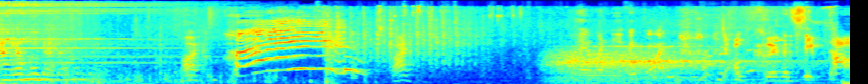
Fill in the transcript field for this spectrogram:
กางร่มให้ด้วย ไป เฮ้ยไป ไปวันนี้ไปก่อน จะเอาเคยเป็นสิบเท่า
